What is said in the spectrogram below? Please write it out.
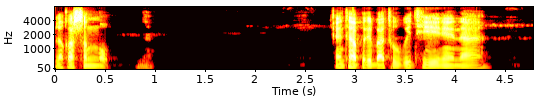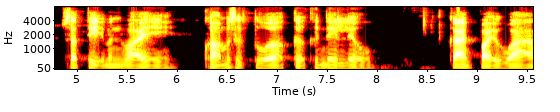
แล้วก็สงบนะถ้าปฏิบัติถูกวิธีเนี่ยนะ สติมันไวความรู้สึกตัวเกิดขึ้นได้เร็ว การปล่อยวาง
